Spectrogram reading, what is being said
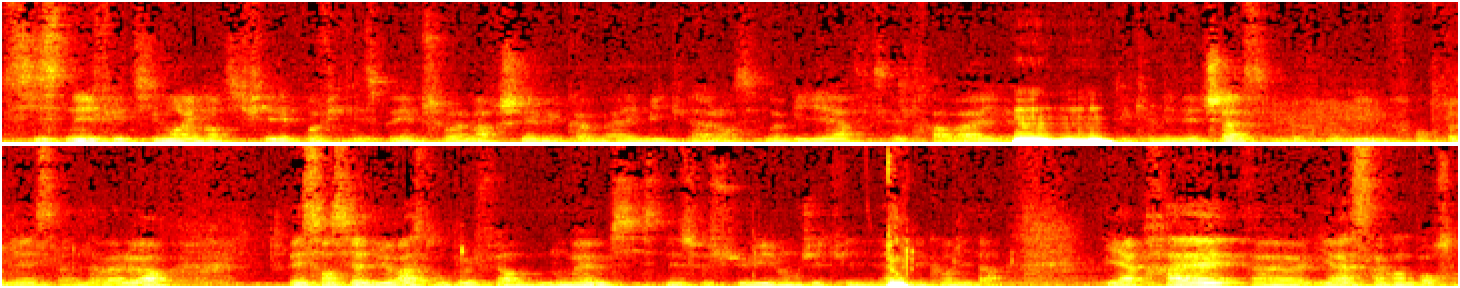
si ce n'est effectivement identifier les profils disponibles sur le marché, mais comme à la limite l'agence immobilière, c'est le travail Mhm. des cabinets de chasse, ils le font, ils le font très bien, ça a de la valeur. L'essentiel du reste, on peut le faire nous-mêmes, si ce n'est ce suivi longitudinal des candidats. Et après, euh, il reste 50%.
